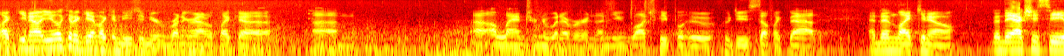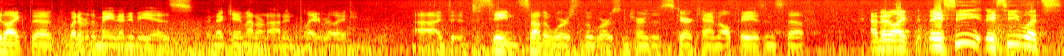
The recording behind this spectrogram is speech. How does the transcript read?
like, you know, you look at a game like Amnesia and you're running around with, like, a, um, a lantern or whatever, and then you watch people who, who do stuff like that, and then, like, you know, then they actually see, like, the, whatever the main enemy is in that game, I don't know, I didn't play it really. Uh, just seeing some of the worst of the worst in terms of scare cam LPs and stuff. And they're like, they see, they see what's,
